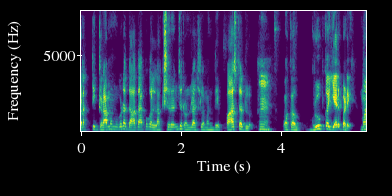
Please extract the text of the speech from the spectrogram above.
ప్రతి గ్రామం కూడా దాదాపు ఒక లక్ష నుంచి రెండు లక్షల మంది పాస్టర్లు. ఒక గ్రూప్గా ఏర్పడి మా.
